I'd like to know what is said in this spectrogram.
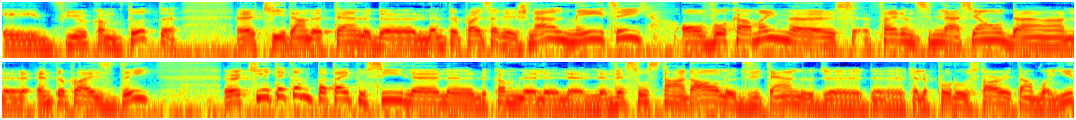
est vieux comme tout, qui est dans le temps de l'Enterprise originale, mais, on va quand même faire une simulation dans le Enterprise D. qui était comme peut-être aussi le, comme le, vaisseau standard du temps de, que le Protostar est envoyé.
